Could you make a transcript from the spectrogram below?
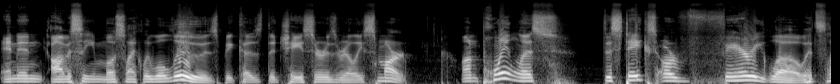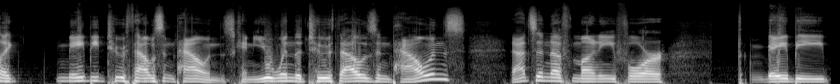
and then obviously most likely will lose because the chaser is really smart. On Pointless, the stakes are very low. It's like maybe 2,000 pounds. Can you win the 2,000 pounds? That's enough money for maybe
